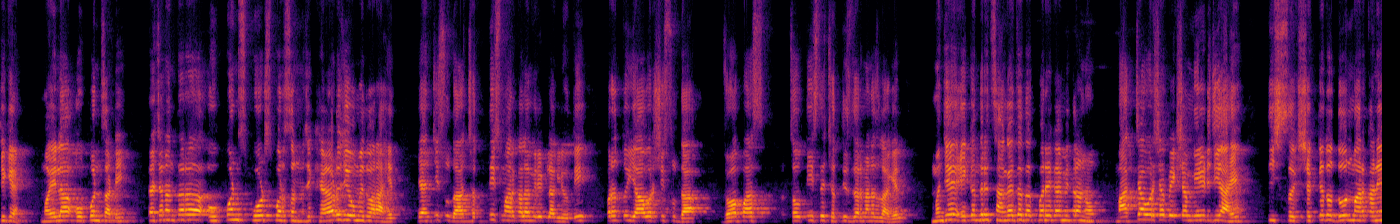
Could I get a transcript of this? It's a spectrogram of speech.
ठीक आहे? महिला ओपनसाठी. त्याच्यानंतर ओपन स्पोर्ट्स पर्सन म्हणजे खेळाडू जे उमेदवार आहेत यांची सुद्धा छत्तीस मार्काला मेरिट लागली होती. परंतु यावर्षी सुद्धा जवळपास चौतीस ते छत्तीस दरम्यानच लागेल. म्हणजे एकंदरीत सांगायचं तात्पर्य काय मित्रांनो मागच्या वर्षापेक्षा मेरिट जी आहे ती शक्यतो दोन मार्काने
